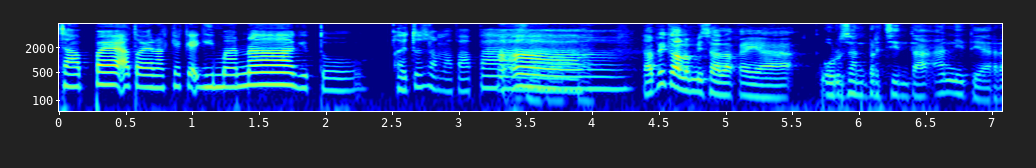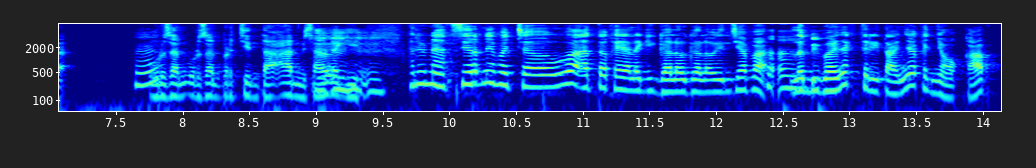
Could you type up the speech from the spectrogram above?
capek atau enaknya kayak gimana gitu. Oh, itu sama papa. Heeh. Tapi kalau misalnya kayak urusan percintaan nih Tiara. Hmm? Urusan-urusan percintaan misalnya lagi aduh naksir nih sama cowok atau kayak lagi galau-galauin siapa? Lebih banyak ceritanya ke nyokap,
